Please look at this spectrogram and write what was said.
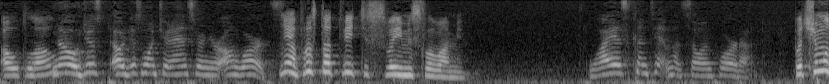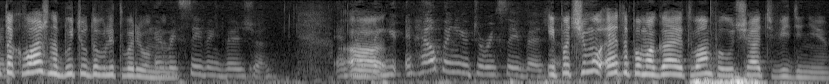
out loud? No, just I just want you to answer in your own words. Не, просто ответьте своими словами. Why is contentment so important Почему так важно быть in удовлетворенным? receiving vision? In Uh, you, you И почему это помогает вам получать видение?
